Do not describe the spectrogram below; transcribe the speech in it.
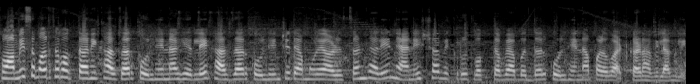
स्वामी समर्थ भक्तांनी खासदार कोल्हेंना घेरले. खासदार कोल्हेंची त्यामुळे अडचण झाली. ज्ञानेशच्या विकृत वक्तव्याबद्दल कोल्हेंना पळवाट काढावी लागली.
